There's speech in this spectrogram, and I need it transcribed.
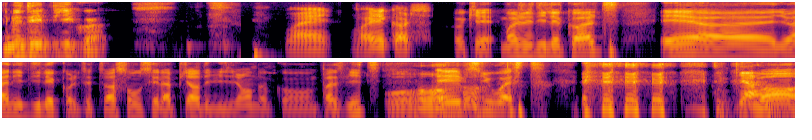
Le dépit, quoi. Ouais, ouais, les Colts. Ok, moi j'ai dit les Colts. Et euh, Johan, il dit les Colts. De toute façon, c'est la pire division. Donc, on passe vite. Oh, AFC West. Bon,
